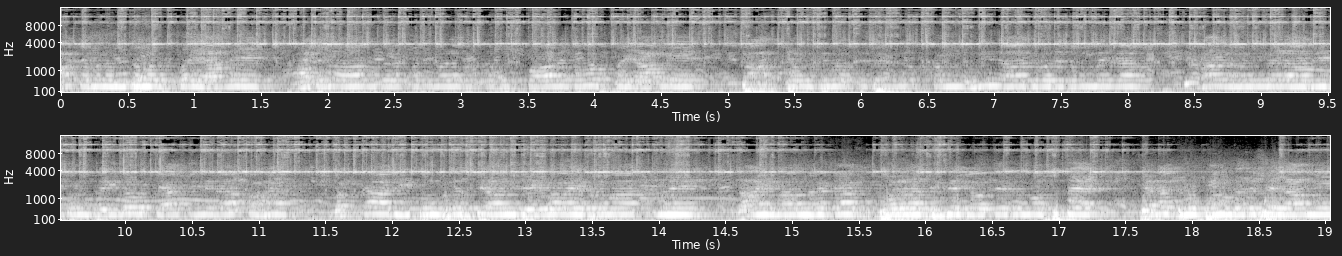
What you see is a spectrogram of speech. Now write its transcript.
आचमनं समर्पयामि। आचमनान्तरपरिमलपुष्पाणि समर्पयामि। साध्यं शिवसंयुक्तं मुनिनाजवरितं मया। ग्रहाणमङ्गलादीपं त्रैलोक्यातिनिरापः भक्तादीपं प्रदस्यामि देवाय परमात्मने। राहि माँ नरकाद्घोर दिव्यज्योतिर्नमोस्तुते जनधूपं दर्शयामि।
